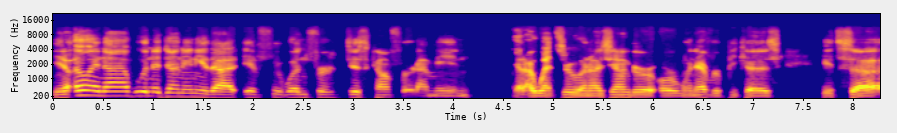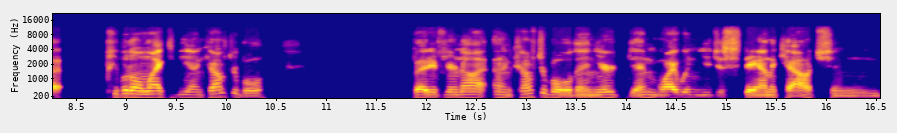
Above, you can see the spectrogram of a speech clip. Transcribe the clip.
you know, oh, and I wouldn't have done any of that if it wasn't for discomfort. I mean, that I went through when I was younger or whenever, because it's uh, people don't like to be uncomfortable, but if you're not uncomfortable then you're then why wouldn't you just stay on the couch and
